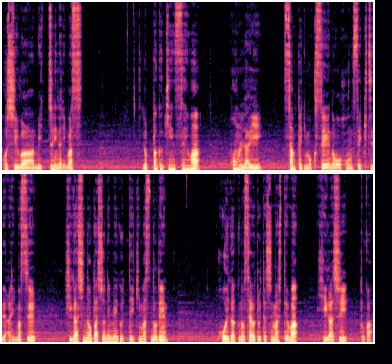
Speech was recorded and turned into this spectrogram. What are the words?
星は3つになります。六白金星は本来三匹木星の本石地であります。東の場所に巡っていきますので法医学の作用といたしましては東とか。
